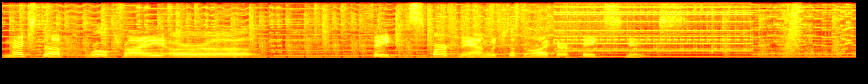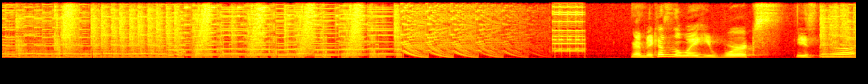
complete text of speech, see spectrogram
Next up, we'll try our uh, fake Sparkman, which doesn't like our fake snake. And because of the way he works, he's not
